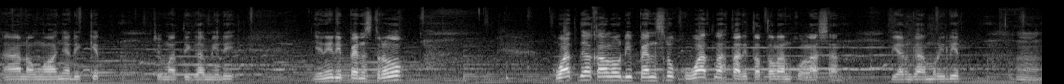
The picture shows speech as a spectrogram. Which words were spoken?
Nah nongolnya dikit. Cuma 3 mili ini di pen stroke. Kuat gak kalau di pen stroke? Kuat lah tadi totolan kulasan biar nggak merilit. Hmm.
